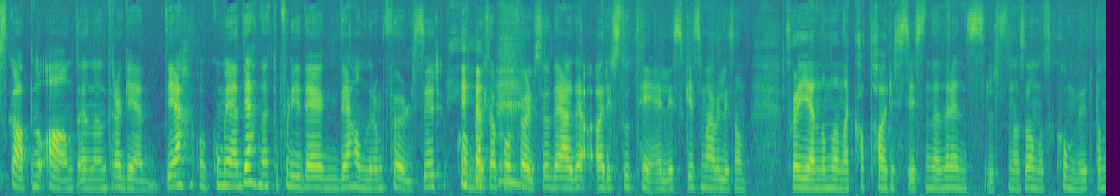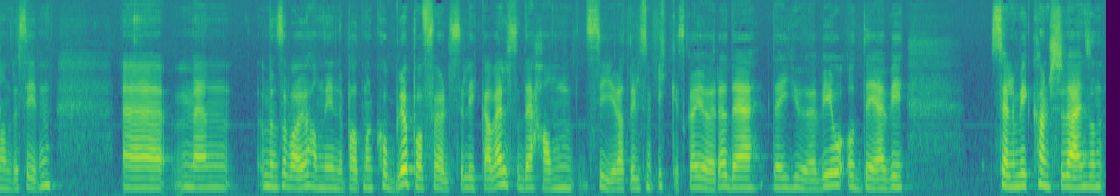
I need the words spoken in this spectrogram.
skape noe annet enn en tragedie og komedie. Nettopp fordi det, det handler om følelser. Koble seg på følelser. Det er det aristoteliske som er veldig sånn, skal gjennom denne katarsisen, den renselsen og sånn, og så komme ut på den andre siden. Eh, men men så var jo han inne på at man kobler på følelser likevel. Så det han sier at vi liksom ikke skal gjøre, det, det gjør vi jo. Og det vi Selv om vi kanskje det er en sånn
